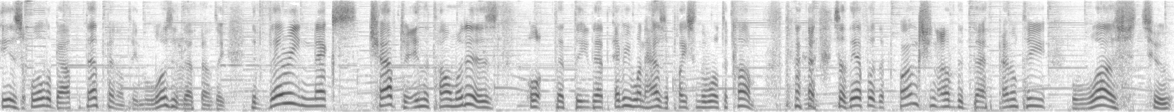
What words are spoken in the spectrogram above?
is all about the death penalty and the laws of the death penalty. The very next chapter in the Talmud is oh, that the that everyone has a place in the world to come. Mm. so therefore, the function of the death penalty was to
